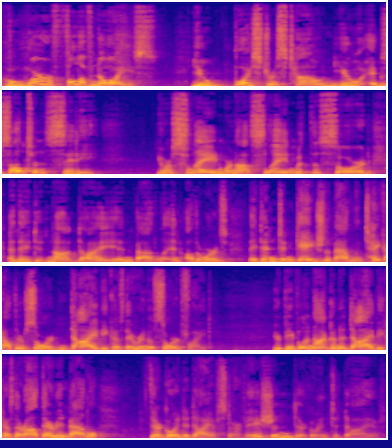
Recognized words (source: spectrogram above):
who were full of noise, you boisterous town, you exultant city, your slain were not slain with the sword, and they did not die in battle. In other words, they didn't engage the battle and take out their sword and die because they were in a sword fight. Your people are not going to die because they're out there in battle. They're going to die of starvation. They're going to die of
